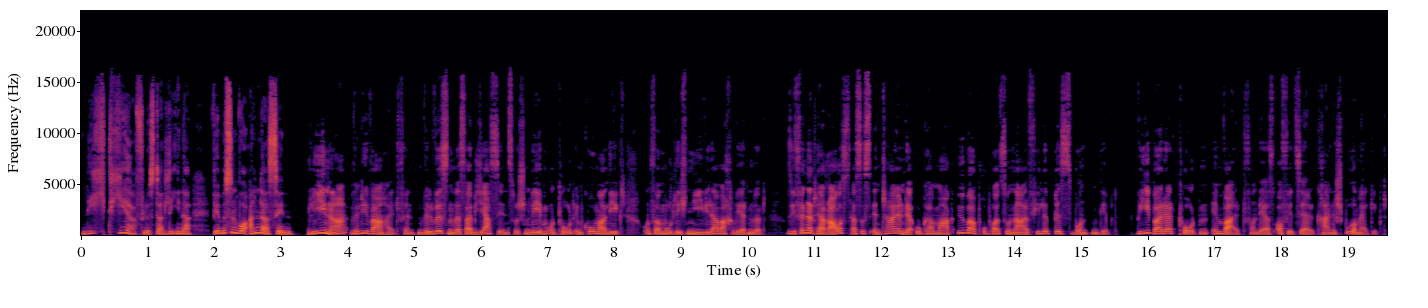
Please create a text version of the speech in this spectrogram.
Nicht hier, flüstert Lina. Wir müssen woanders hin. Lina will die Wahrheit finden, will wissen, weshalb Yassin zwischen Leben und Tod im Koma liegt und vermutlich nie wieder wach werden wird. Sie findet heraus, dass es in Teilen der Uckermark überproportional viele Bisswunden gibt. Wie bei der Toten im Wald, von der es offiziell keine Spur mehr gibt.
